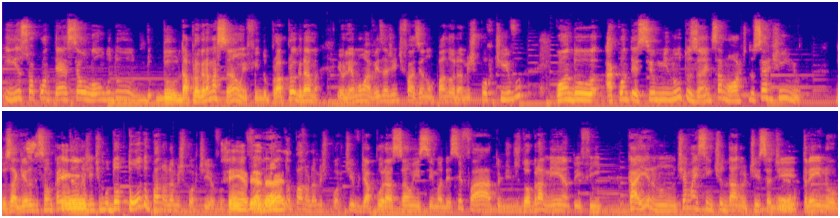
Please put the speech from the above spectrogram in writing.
E isso acontece ao longo do, do, da programação, enfim, do próprio programa. Eu lembro uma vez a gente fazendo um panorama esportivo quando aconteceu minutos antes a morte do Serginho do zagueiro do São Caetano. Sim. A gente mudou todo o panorama esportivo. Sim, é verdade. Foi um outro panorama esportivo de apuração em cima desse fato, de desdobramento, enfim. Caíram, não tinha mais sentido dar notícia de é. treino,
